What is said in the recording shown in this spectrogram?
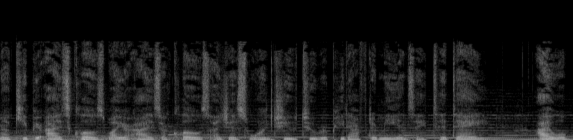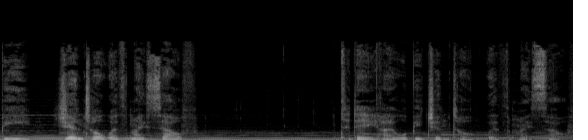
Now keep your eyes closed. While your eyes are closed, I just want you to repeat after me and say, Today I will be gentle with myself. Today I will be gentle with myself.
